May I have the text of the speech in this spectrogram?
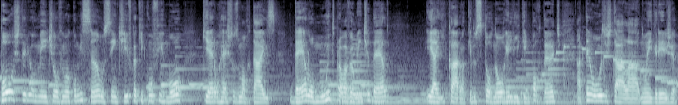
Posteriormente, houve uma comissão científica que confirmou que eram restos mortais dela, ou muito provavelmente dela. E aí, claro, aquilo se tornou relíquia importante. Até hoje está lá numa igreja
